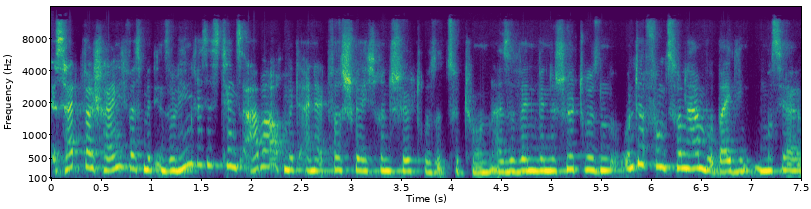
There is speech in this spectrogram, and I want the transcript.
Es hat wahrscheinlich was mit Insulinresistenz, aber auch mit einer etwas schwächeren Schilddrüse zu tun. Also wenn wir eine Schilddrüsenunterfunktion haben, wobei die muss ja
